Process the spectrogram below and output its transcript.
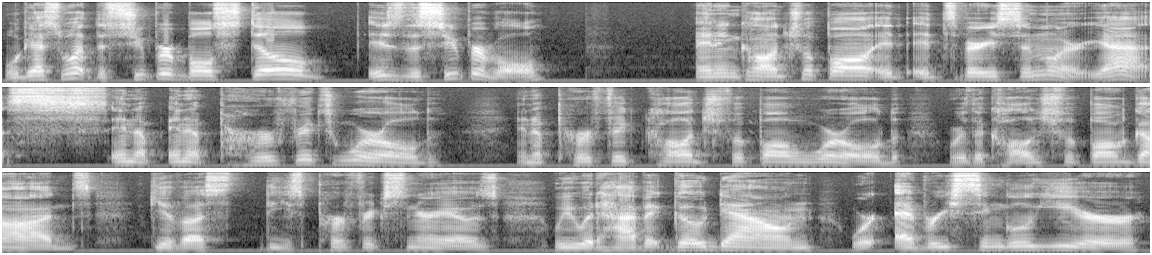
Well, guess what? The Super Bowl still is the Super Bowl. And in college football, it, it's very similar. Yes, in a in a perfect world, in a perfect college football world where the college football gods give us these perfect scenarios, we would have it go down where every single year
